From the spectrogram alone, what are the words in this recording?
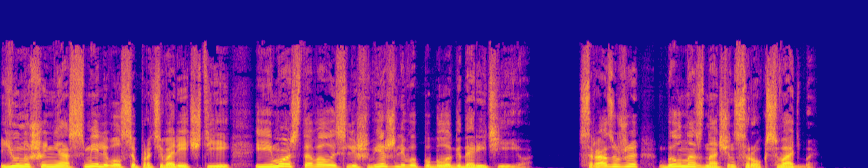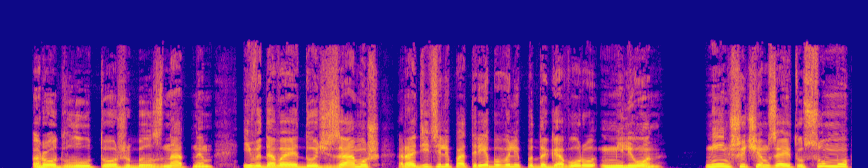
Юноша не осмеливался противоречить ей, и ему оставалось лишь вежливо поблагодарить ее. Сразу же был назначен срок свадьбы. Род Лу тоже был знатным, и, выдавая дочь замуж, родители потребовали по договору миллион — Меньше, чем за эту сумму,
